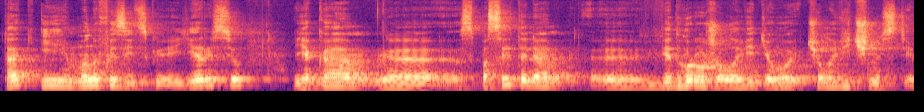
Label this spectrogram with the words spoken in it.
так і монофізитською єресю, яка Спасителя відгорожувала від його чоловічності.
